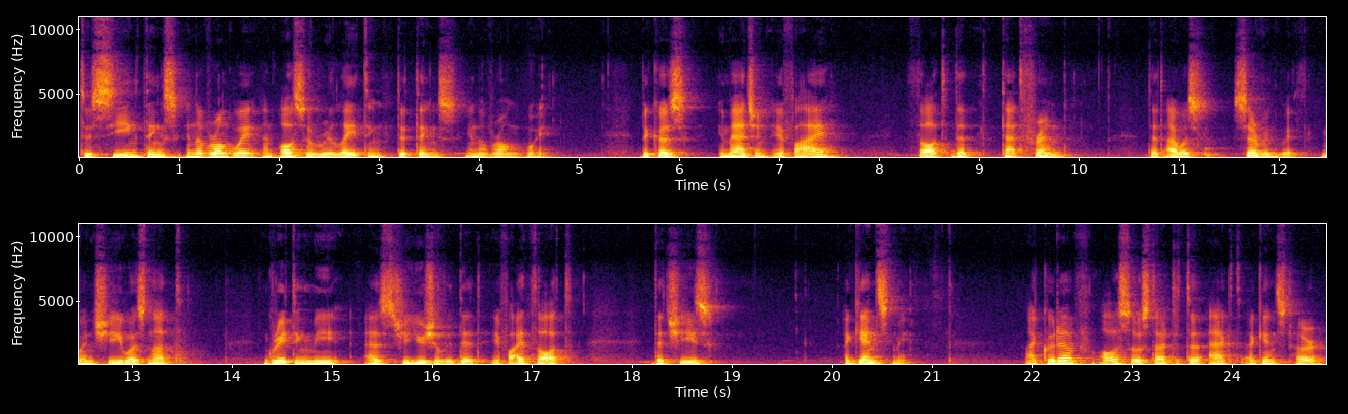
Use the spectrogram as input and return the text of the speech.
to seeing things in a wrong way and also relating to things in a wrong way. Because imagine if I thought that that friend that I was serving with, when she was not greeting me as she usually did, if I thought that she's against me, I could have also started to act against her.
